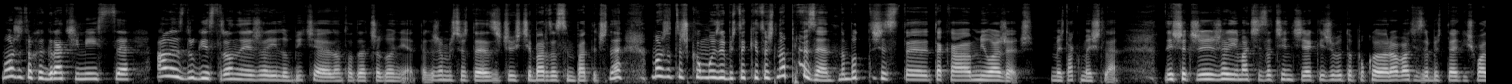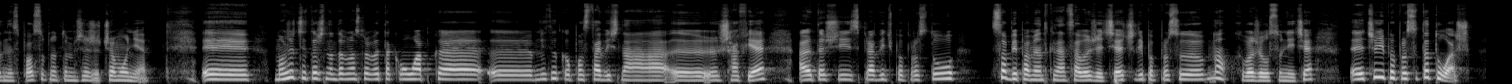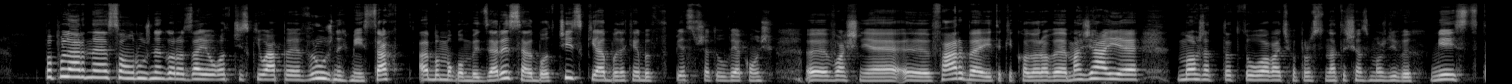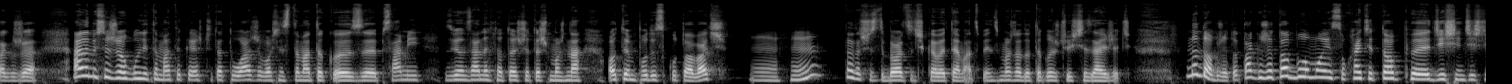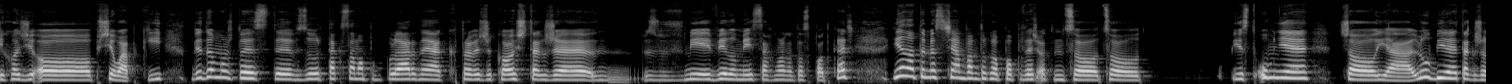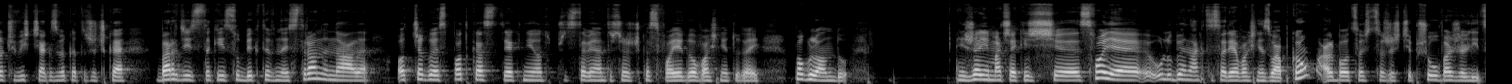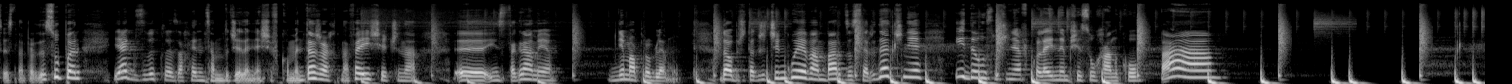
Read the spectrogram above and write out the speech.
może trochę gra Ci miejsce, ale z drugiej strony, jeżeli lubicie, no to dlaczego nie? Także myślę, że to jest rzeczywiście bardzo sympatyczne. Można też komuś zrobić takie coś na prezent, no bo to też jest e, taka miła rzecz. My tak myślę. Jeszcze jeżeli macie zacięcie jakieś, żeby to pokolorować i zrobić to w jakiś ładny sposób, no to myślę, że czemu nie. Yy, możecie też na dobrą sprawę taką łapkę yy, nie tylko postawić na yy, szafie, ale też i sprawić po prostu sobie pamiątkę na całe życie, czyli po prostu, no chyba, że usuniecie, czyli po prostu tatuaż. Popularne są różnego rodzaju odciski łapy w różnych miejscach, albo mogą być zarysy, albo odciski, albo tak jakby pies wszedł w jakąś y, właśnie y, farbę i takie kolorowe maziaje. Można to tatuować po prostu na tysiąc możliwych miejsc, także, ale myślę, że ogólnie tematykę jeszcze tatuaży właśnie z tematyką z psami związanych, no to jeszcze też można o tym podyskutować. Mhm. To też jest bardzo ciekawy temat, więc można do tego rzeczywiście zajrzeć. No dobrze, to także to było moje, słuchajcie, top 10, jeśli chodzi o psie łapki. Wiadomo, że to jest y, wzór tak samo popularny jak prawie że kość, także w wielu miejscach można to spotkać. Ja natomiast chciałam Wam trochę opowiedzieć o tym, co, co jest u mnie, co ja lubię, także oczywiście jak zwykle troszeczkę bardziej z takiej subiektywnej strony, no ale od czego jest podcast, jak nie od przedstawiania też troszeczkę swojego właśnie tutaj poglądu. Jeżeli macie jakieś e, swoje ulubione akcesoria właśnie z łapką, albo coś, co żeście przyuważyli, co jest naprawdę super, jak zwykle zachęcam do dzielenia się w komentarzach na fejsie czy na y, Instagramie. Nie ma problemu. Dobrze, także dziękuję Wam bardzo serdecznie i do usłyszenia w kolejnym przesłuchanku. Pa!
